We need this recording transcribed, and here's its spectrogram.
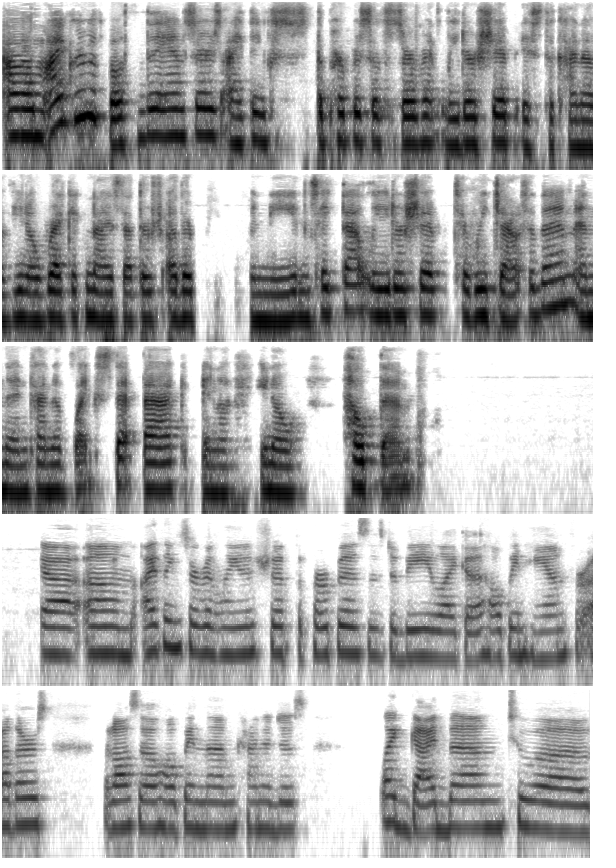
um, I agree with both of the answers. I think the purpose of servant leadership is to kind of, you know, recognize that there's other a need and take that leadership to reach out to them and then kind of like step back and uh, you know help them. Yeah um, i think servant leadership the purpose is to be like a helping hand for others but also helping them kind of just like guide them to a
